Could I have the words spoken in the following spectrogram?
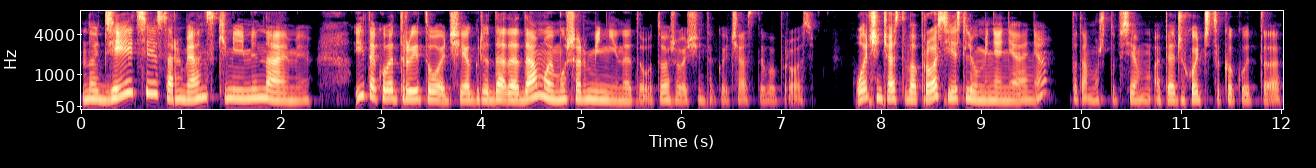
но дети с армянскими именами. И такое троеточие. Я говорю, да-да-да, мой муж армянин. Это вот тоже очень такой частый вопрос. Очень частый вопрос, есть ли у меня няня, потому что всем, опять же, хочется какую-то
